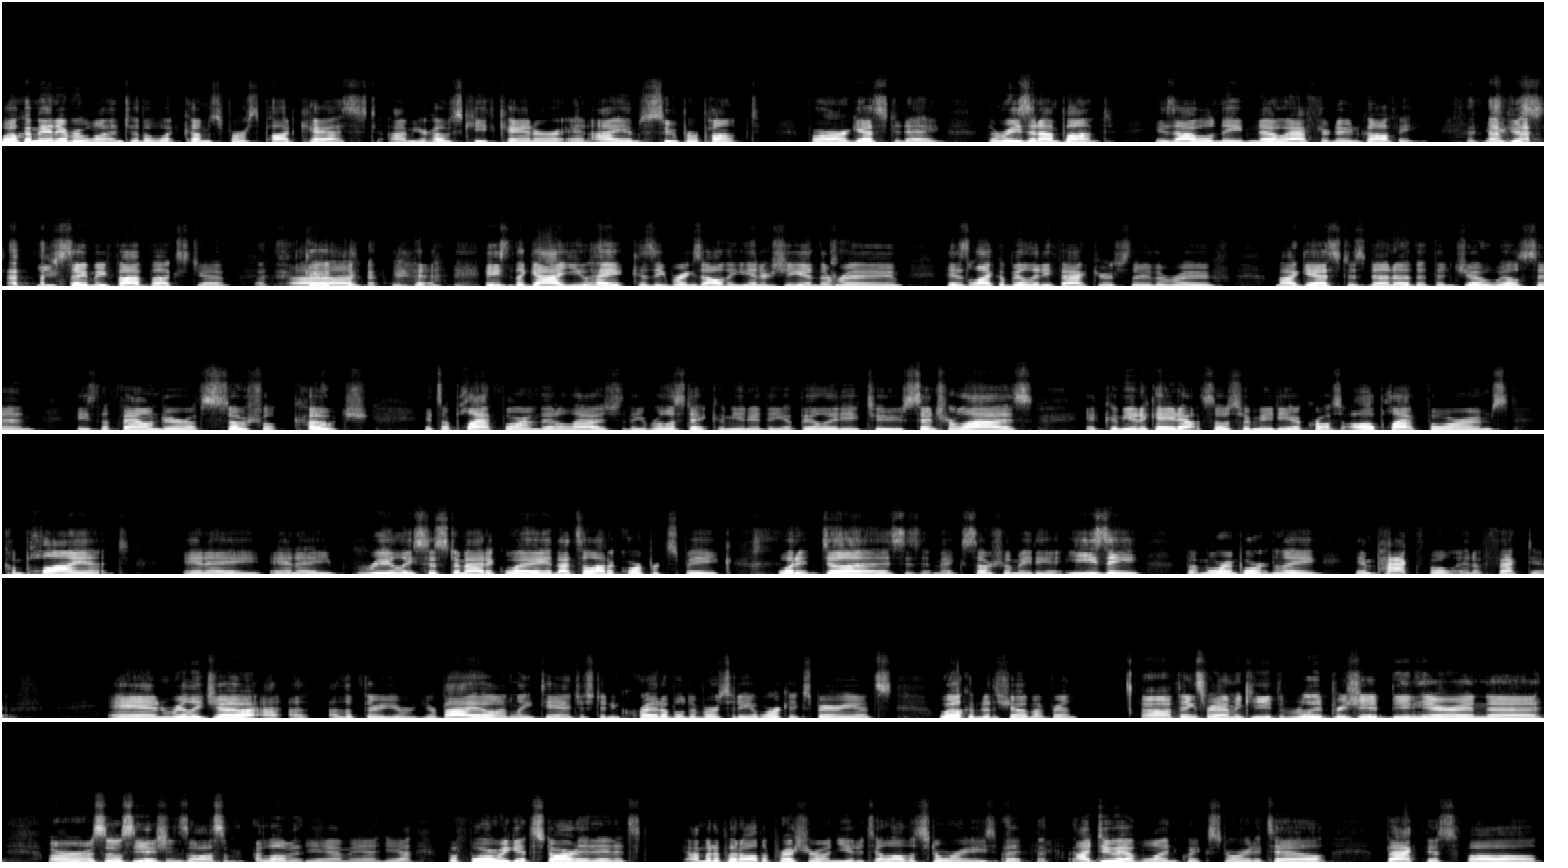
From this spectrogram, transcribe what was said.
Welcome in, everyone, to the What Comes First podcast. I'm your host, Keith Canter, and I am super pumped for our guest today. The reason I'm pumped is I will need no afternoon coffee. You just you save me five bucks, Joe. Uh, good. he's the guy you hate because he brings all the energy in the room. His likability factor is through the roof. My guest is none other than Joe Wilson. He's the founder of Social Coach. It's a platform that allows the real estate community the ability to centralize and communicate out social media across all platforms, compliant in a in a really systematic way and that's a lot of corporate speak. What it does is it makes social media easy but more importantly impactful and effective. And really joe i i, I looked through your your bio on linkedin just an incredible diversity of work experience. Welcome to the show my friend Oh, thanks for having me, Keith. Really appreciate being here, and uh, our association is awesome. I love it. Yeah, man. Yeah. Before we get started, and it's I'm going to put all the pressure on you to tell all the stories, but I do have one quick story to tell. Back this fall,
